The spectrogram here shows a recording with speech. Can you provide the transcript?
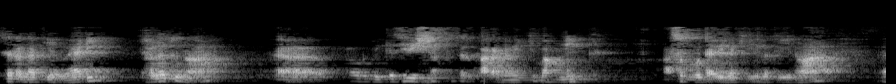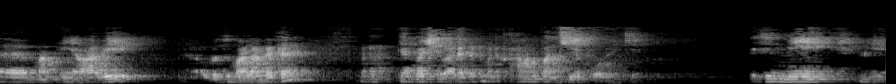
සරගතිය වැඩි තලතුණා අවුරුදු 120ක් විතර කරන වෙච්ච බක්නික් අසුකෝට ඇවිල්ලා කියලා කියනවා මම මේ ආවේ ඔබතුමා ළඟට මට අත්‍යවශ්‍ය වැඩකට මට කහවණු 500ක් ඕනේ කියලා. ඉතින් මේ මේ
